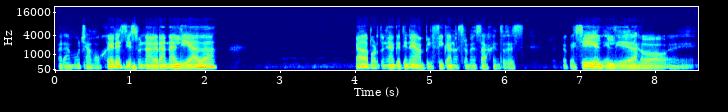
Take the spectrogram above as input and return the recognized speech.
para muchas mujeres y es una gran aliada cada oportunidad que tiene amplifica nuestro mensaje. Entonces, yo creo que sí, el, liderazgo eh,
